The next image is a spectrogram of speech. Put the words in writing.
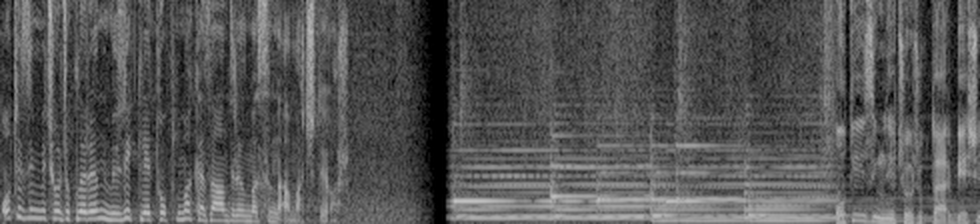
otizmli çocukların müzikle topluma kazandırılmasını amaçlıyor. Otizmli çocuklar 5.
